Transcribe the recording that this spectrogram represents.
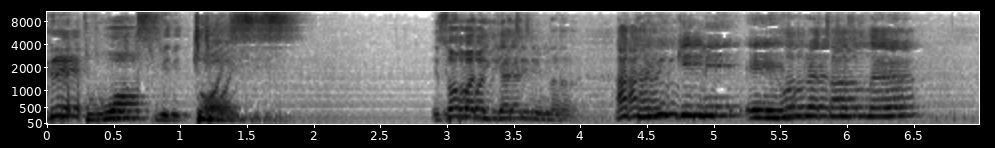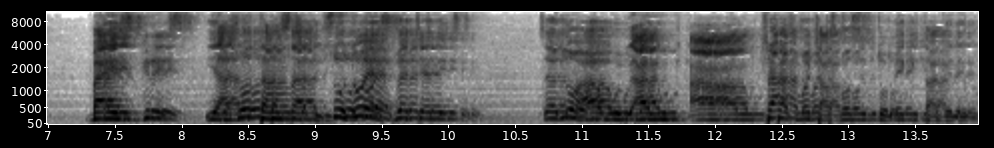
Great works with choices. Is somebody getting me now? How can you give me a hundred thousand naira? By His grace, He has not answered you. So don't expect anything. Say, no, I will, I will, I will try as much as possible to make it available.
